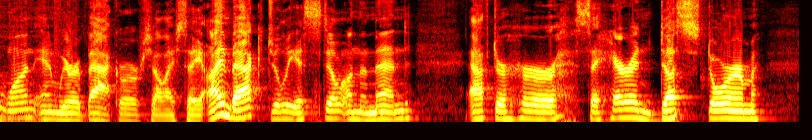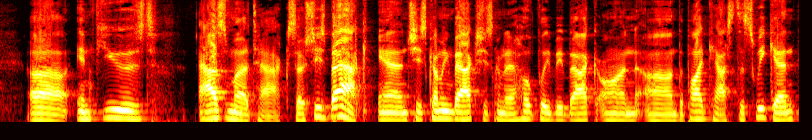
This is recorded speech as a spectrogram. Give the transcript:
one, and we're back, or shall I say, I'm back. Julie is still on the mend after her Saharan dust storm uh, infused asthma attack. So she's back, and she's coming back. She's going to hopefully be back on uh, the podcast this weekend.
